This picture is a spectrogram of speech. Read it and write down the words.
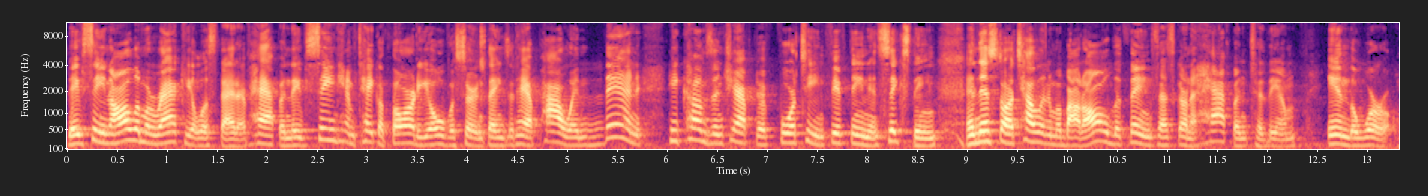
they've seen all the miraculous that have happened. They've seen him take authority over certain things and have power. And then he comes in chapter 14, 15, and 16, and then start telling them about all the things that's going to happen to them in the world.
